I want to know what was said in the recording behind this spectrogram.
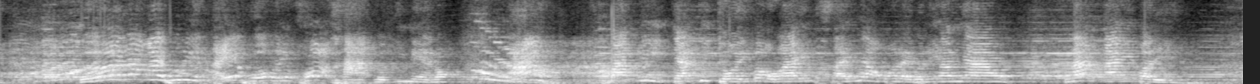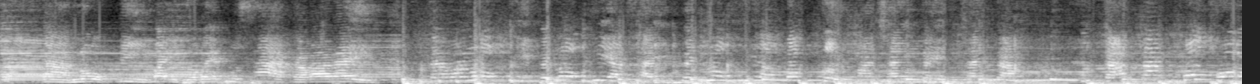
เออนั่งไอ้ผู้นี้เตะหัวไปข้อขาดหมดที่แม่เนาะอ้าวบัดนี้จากที่โจยเบาไรใส่เงาบ่ไรบ่นี้ยาวๆนั่งไอ้บ่ดิ อ่าโลกนี่ไม่เท่าไปผู้ซ่ากับอะไรแต่ว่าโลกนี่เป็นโลกที่อาศัยเป็นโลกที่เราต้องเกิดมาใช้เป็นใช้กรรม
